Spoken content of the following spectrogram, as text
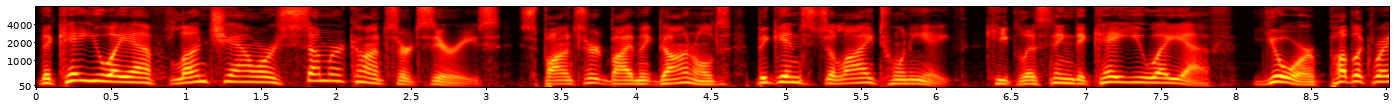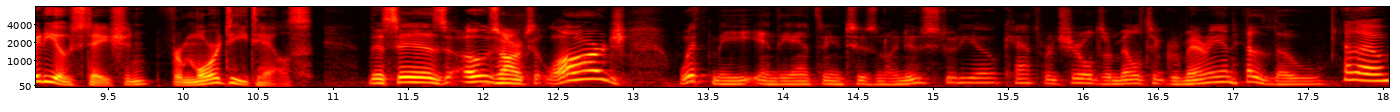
The KUAF Lunch Hour Summer Concert Series, sponsored by McDonald's, begins July 28th. Keep listening to KUAF, your public radio station, for more details. This is Ozarks at Large. With me in the Anthony and Susan Noy News Studio, Catherine Sherrills, our militant grammarian. Hello. Hello.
